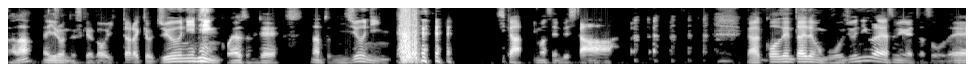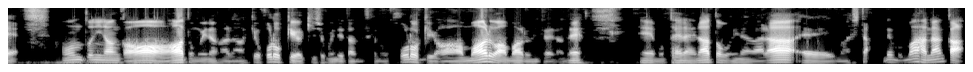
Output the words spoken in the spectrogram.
かないるんですけど、行ったら今日12人お休みで、なんと20人しかいませんでした。学校全体でも50人ぐらい休みがいたそうで、本当になんか、ああ、ああと思いながら、今日コロッケが給食に出たんですけど、コロッケが余る余るみたいなね、えー、もったいないなと思いながら、えー、いました。でもまあなんか、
